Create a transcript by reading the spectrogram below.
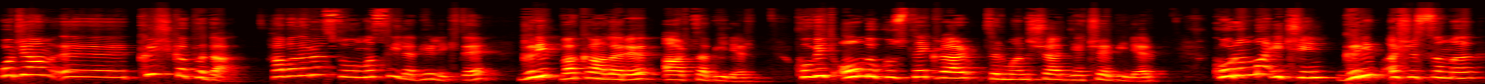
Hocam e, kış kapıda havaların soğumasıyla birlikte grip vakaları artabilir. Covid-19 tekrar tırmanışa geçebilir. Korunma için grip aşısı mı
